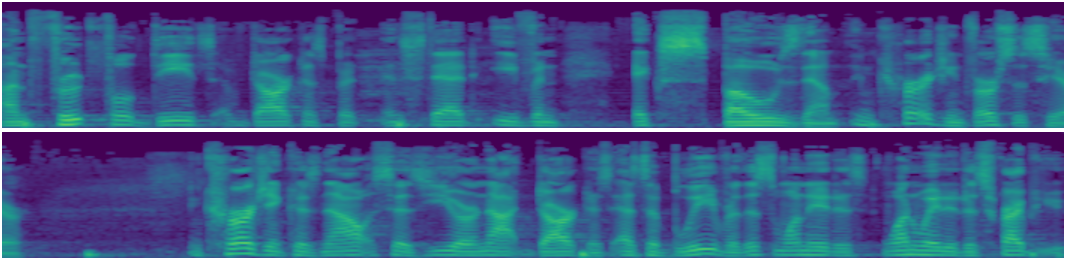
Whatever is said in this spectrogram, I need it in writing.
unfruitful deeds of darkness, but instead even expose them. Encouraging verses here. Encouraging because now it says you are not darkness. As a believer, this is one way to, one way to describe you.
